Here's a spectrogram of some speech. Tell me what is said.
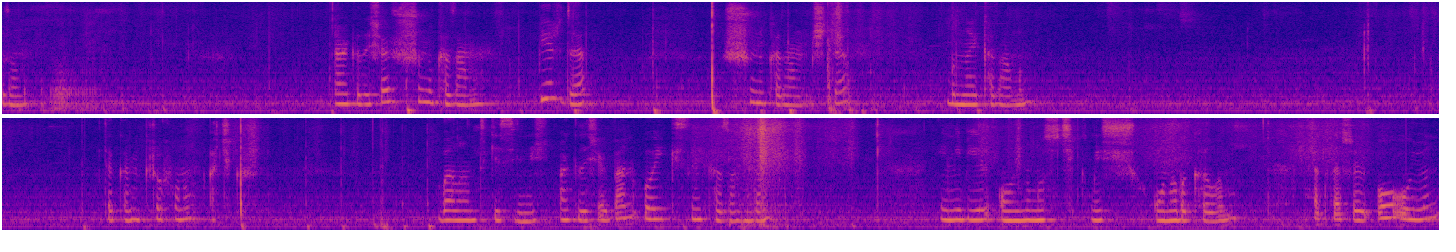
durun. Arkadaşlar şunu kazandım. Bir de şunu kazanmıştı. Bunları kazandım. Bir dakika mikrofonum açık. Bağlantı kesilmiş. Arkadaşlar ben o ikisini kazandım. Yeni bir oyunumuz çıkmış. Ona bakalım. Arkadaşlar o oyun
